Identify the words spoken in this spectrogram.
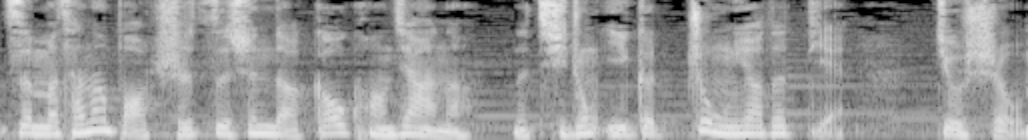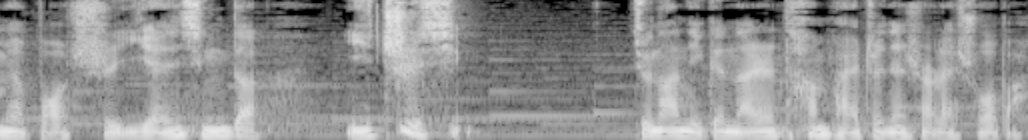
怎么才能保持自身的高框架呢？那其中一个重要的点，就是我们要保持言行的一致性。就拿你跟男人摊牌这件事来说吧，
